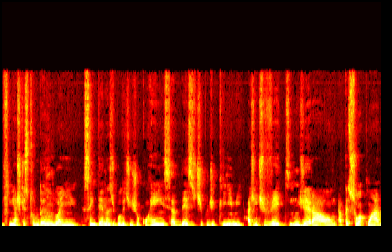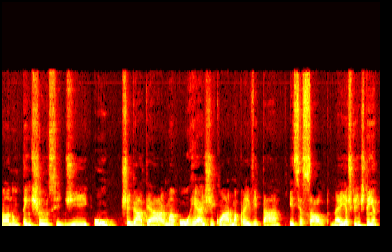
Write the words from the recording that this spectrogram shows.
enfim, acho que estudando aí centenas de boletins de ocorrência desse tipo de crime, a gente vê que, em geral, a pessoa com arma ela não tem chance de ou chegar até a arma ou reagir com a arma para evitar esse assalto. Né? E acho que a gente tem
